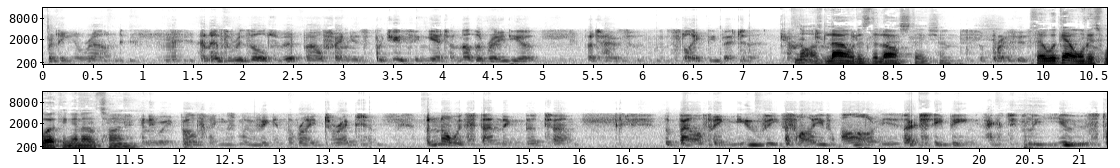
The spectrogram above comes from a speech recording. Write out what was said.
spreading around. And as a result of it, Baofeng is producing yet another radio that has slightly better Not as loud as the last station. So we'll get all this working another time. Anyway, Baofeng's moving in the right direction. But notwithstanding that um, the Baofeng UV5R is actually being actively used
